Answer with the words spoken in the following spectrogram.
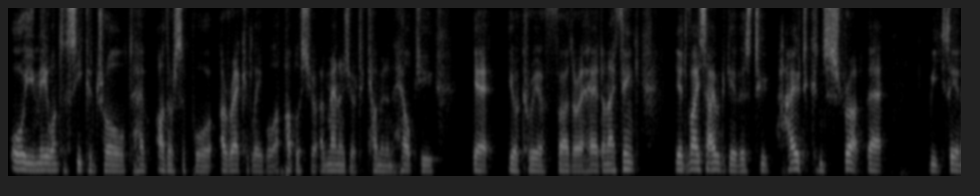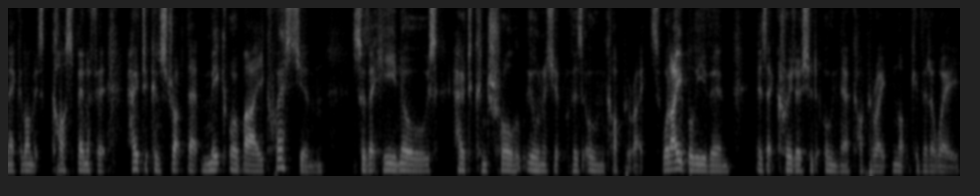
or you may want to seek control to have other support, a record label, a publisher, a manager to come in and help you get your career further ahead. And I think the advice I would give is to how to construct that we say in economics cost benefit, how to construct that make or buy question so that he knows how to control the ownership of his own copyrights. What I believe in is that creators should own their copyright, not give it away.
